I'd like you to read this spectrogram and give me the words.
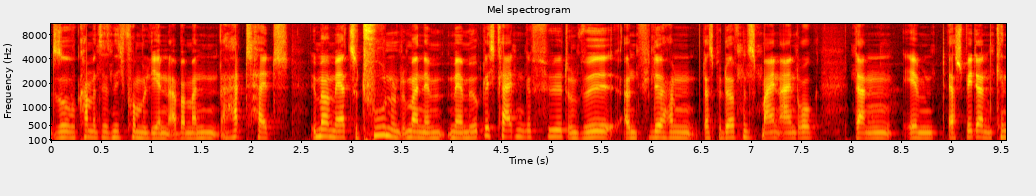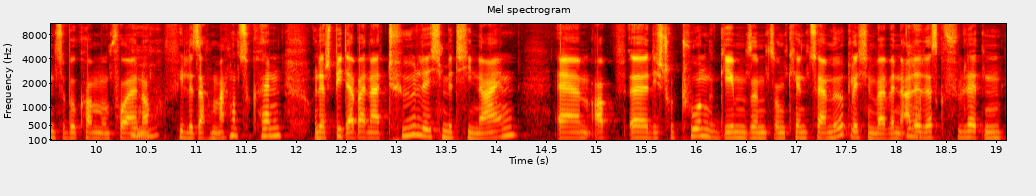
so kann man es jetzt nicht formulieren, aber man hat halt immer mehr zu tun und immer mehr Möglichkeiten gefühlt und will, und viele haben das Bedürfnis, mein Eindruck, dann eben erst später ein Kind zu bekommen, um vorher mhm. noch viele Sachen machen zu können. Und das spielt aber natürlich mit hinein, ähm, ob äh, die Strukturen gegeben sind, so ein Kind zu ermöglichen. Weil wenn alle ja. das Gefühl hätten,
